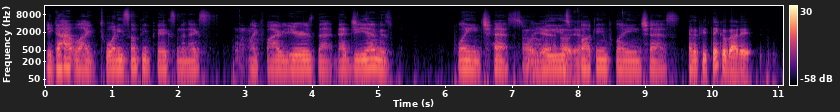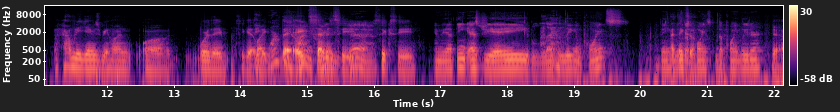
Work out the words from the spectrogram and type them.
They got like 20 something picks in the next like five years. That that GM is playing chess. Oh, Bro. yeah. He's Oh, yeah. fucking playing chess. And if you think about it, how many games behind uh were they to get They like the eight, seven seed, yeah. six seed? And then I think SGA led the league in points. I think, I think the so. points the point leader. Yeah.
